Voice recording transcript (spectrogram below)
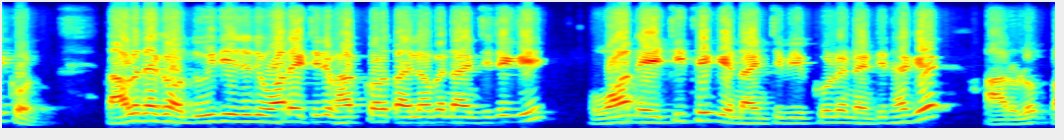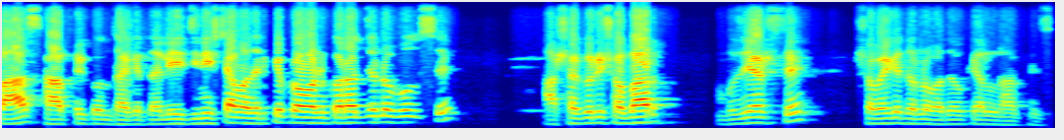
A কোণ তাহলে দেখো, দুই দিয়ে যদি ওয়ান এইটি ভাগ করো, তাহলে হবে নাইনটি ডিগ্রি ওয়ান এইটি থেকে নাইনটি বিয়োগ করলে নাইনটি থাকে, আর হলো প্লাস হাফ এ কোণ থাকে। তাহলে এই জিনিসটা আমাদেরকে প্রমাণ করার জন্য বলছে। আশা করি সবার বুঝে আসছে। সবাইকে ধন্যবাদ। ওকে, আল্লাহ হাফেজ।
